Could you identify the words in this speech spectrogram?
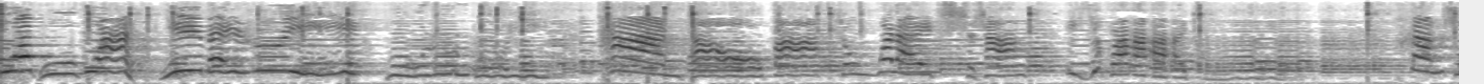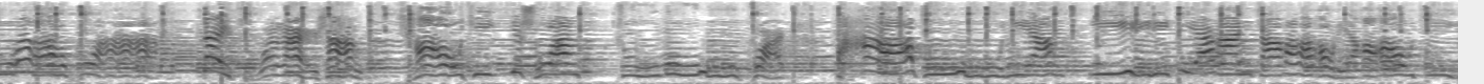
我不管你们如意不如意，看到把手我来吃上一块鸡。横说话，在桌案上抄起一双竹木筷，把姑娘一见着了急。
